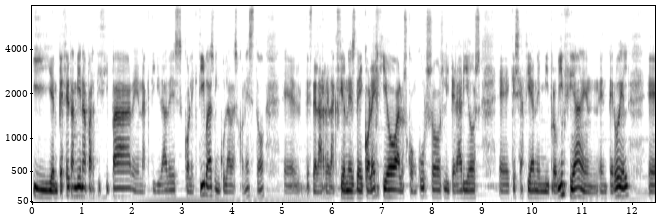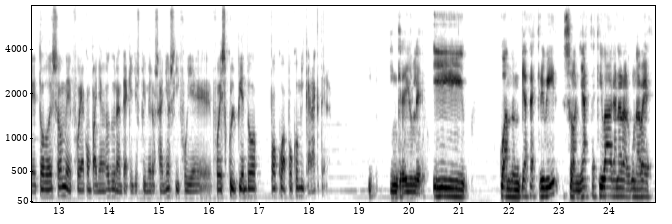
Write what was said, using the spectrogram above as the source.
y empecé también a participar en actividades colectivas vinculadas con esto, eh, desde las redacciones de colegio a los concursos literarios eh, que se hacían en mi provincia, en, Teruel. Todo eso me fue acompañando durante aquellos primeros años y fui fue esculpiendo poco a poco mi carácter. Increíble. Y cuando empiezas a escribir, ¿soñaste que ibas a ganar alguna vez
